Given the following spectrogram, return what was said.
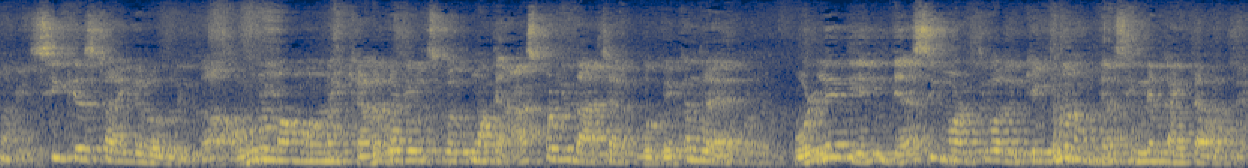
ನಾವು ಎಸ್ ಸಿ ಕೆಸ್ಟ್ ಆಗಿರೋದ್ರಿಂದ ಅವರು ನಮ್ಮನ್ನ ಕೆಳಗಡೆ ಇಳಿಸ್ಬೇಕು, ಮತ್ತೆ ಹಾಸ್ಪಿಟಲ್ ಆಚೆ ಹಾಕ್ಬೇಕು. ಯಾಕಂದ್ರೆ ಒಳ್ಳೇದು ಎಲ್ಲಿ ಜಾಸ್ತಿ ಮಾಡ್ತೀವೋ ಅಲ್ಲಿ ಕೆಟ್ಟದ್ದು ನಮ್ಗೆ ಜಾಸ್ತಿ ಇನ್ನೇ ಕಾಯ್ತಾ ಇರುತ್ತೆ.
